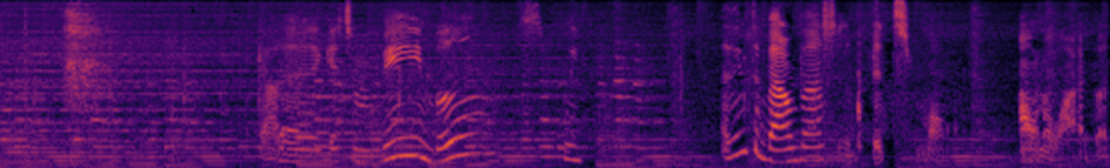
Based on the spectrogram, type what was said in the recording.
Gotta get some V-Bucks. I think the battle pass is a bit small. I don't know why, but...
